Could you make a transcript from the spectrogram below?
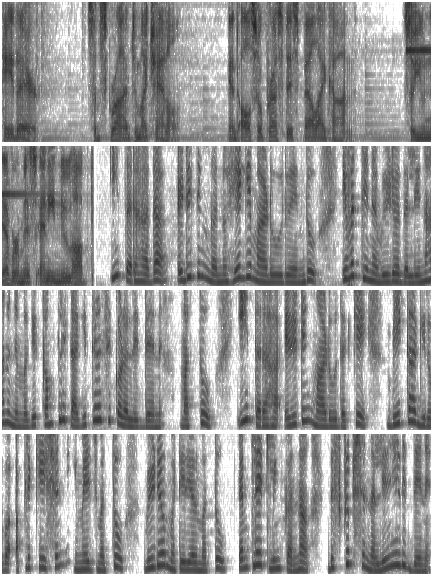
Hey there. Subscribe to my channel. And also press this bell icon. So you never miss any new update. ಈ ತರಹದ ಎಡಿಟಿಂಗ್ ಅನ್ನು ಹೇಗೆ ಮಾಡುವುದು ಎಂದು ಇವತ್ತಿನ ವಿಡಿಯೋದಲ್ಲಿ ನಾನು ನಿಮಗೆ ಕಂಪ್ಲೀಟ್ ಆಗಿ ತಿಳಿಸಿಕೊಡಲಿದ್ದೇನೆ ಮತ್ತು ಈ ತರಹ ಎಡಿಟಿಂಗ್ ಮಾಡುವುದಕ್ಕೆ ಬೇಕಾಗಿರುವ ಅಪ್ಲಿಕೇಶನ್, ಇಮೇಜ್ ಮತ್ತು ವಿಡಿಯೋ ಮಟೀರಿಯಲ್ ಮತ್ತು ಟೆಂಪ್ಲೇಟ್ ಲಿಂಕನ್ನು ಡಿಸ್ಕ್ರಿಪ್ಷನ್ನಲ್ಲಿ ನೀಡಿದ್ದೇನೆ.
